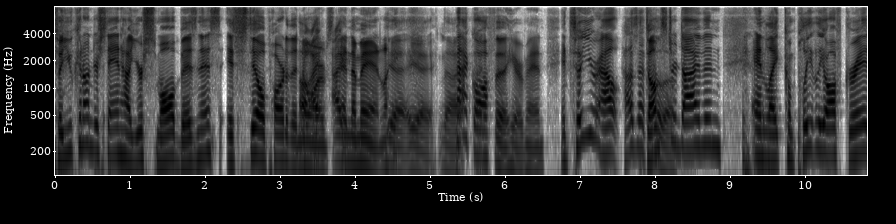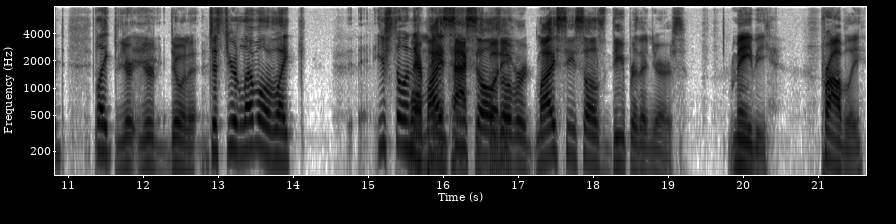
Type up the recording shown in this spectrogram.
so you can understand how your small business is still part of the Oh, I- norms I- and the man. Like, yeah, yeah. No, back I- off of here, man. Until you're out How's that dumpster though? diving and like completely off grid, like You're you're doing it. just your level of like you're still in well, there my paying taxes, seesaw's buddy. over. My seesaw's deeper than yours. Maybe, probably,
